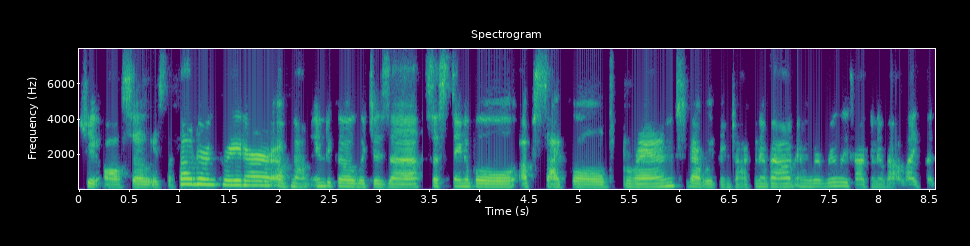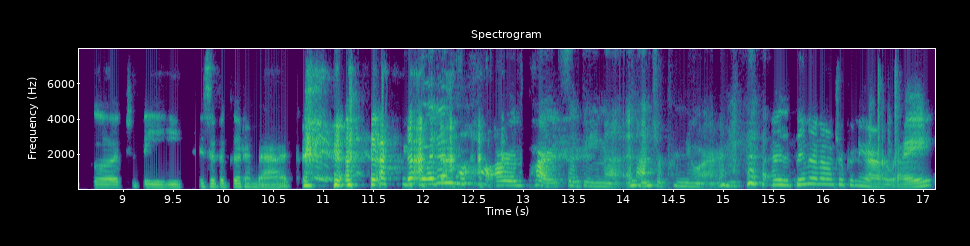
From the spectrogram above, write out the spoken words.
She also is the founder and creator of Mount Indigo, which is a sustainable, upcycled brand that we've been talking about. And we're really talking about like the good, the is it the good and bad? good and the hard parts of being a, an entrepreneur. I've been an entrepreneur, right?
